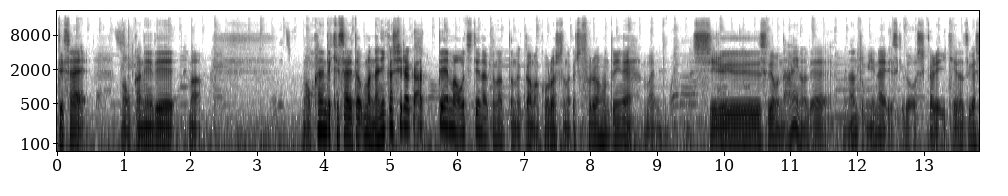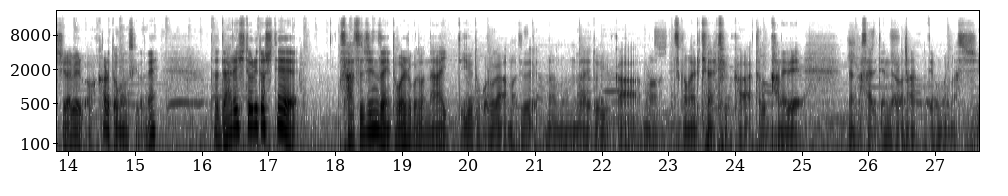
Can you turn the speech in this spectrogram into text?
ーでさえ、まあ、お金でまあまあ、お金で消された、まあ、何かしらがあって、まあ、落ちてなくなったのか、まあ、殺したのか、ちょっとそれは本当にね、まあ、知るすでもないので、何とも言えないですけど、しっかり警察が調べればわかると思うんですけどね。ただ、誰一人として、殺人罪に問われることはないっていうところが、まず、まあ、問題というか、まあ、捕まえる気ないというか、多分金でなんかされてんだろうなって思いますし、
